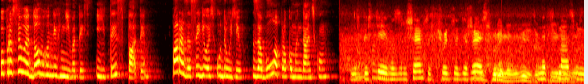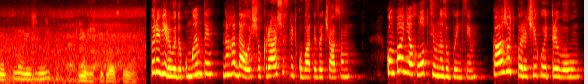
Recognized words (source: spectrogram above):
Попросили довго не гніватись і йти спати. Пара засиділась у друзів, забула про комендантську. Мы с гостей возвращаемся, чуть задержаясь Скільки время ви видите? на какие 15 уже- минут. Ну, извините. Какие уже 15 минут? Перевірили документи, нагадали, що краще слідкувати за часом. Компанія хлопців на зупинці. Кажуть, перечікують тривогу.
